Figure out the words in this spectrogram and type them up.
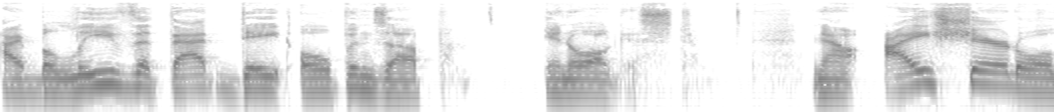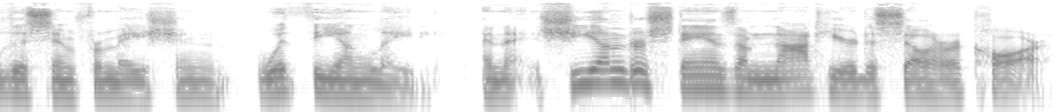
I believe that that date opens up in August. Now, I shared all this information with the young lady, and she understands I'm not here to sell her a car.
